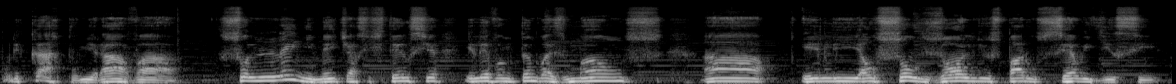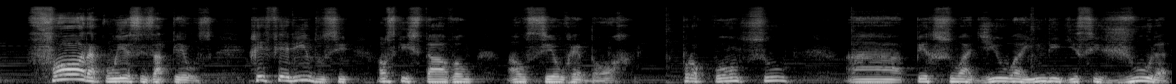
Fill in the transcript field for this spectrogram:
Policarpo mirava solenemente a assistência e levantando as mãos, ah, ele alçou os olhos para o céu e disse: Fora com esses ateus, referindo-se aos que estavam ao seu redor. Procônsul a persuadiu ainda e disse: Jura,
